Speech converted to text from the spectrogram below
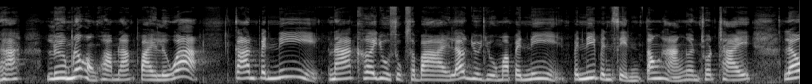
นะคะลืมเรื่องของความรักไปหรือว่าการเป็นหนี้นะเคยอยู่สุขสบายแล้วอยู่ๆมาเป็นหนี้เป็นหนี้เป็นสินต้องหาเงินชดใช้ แล้ว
